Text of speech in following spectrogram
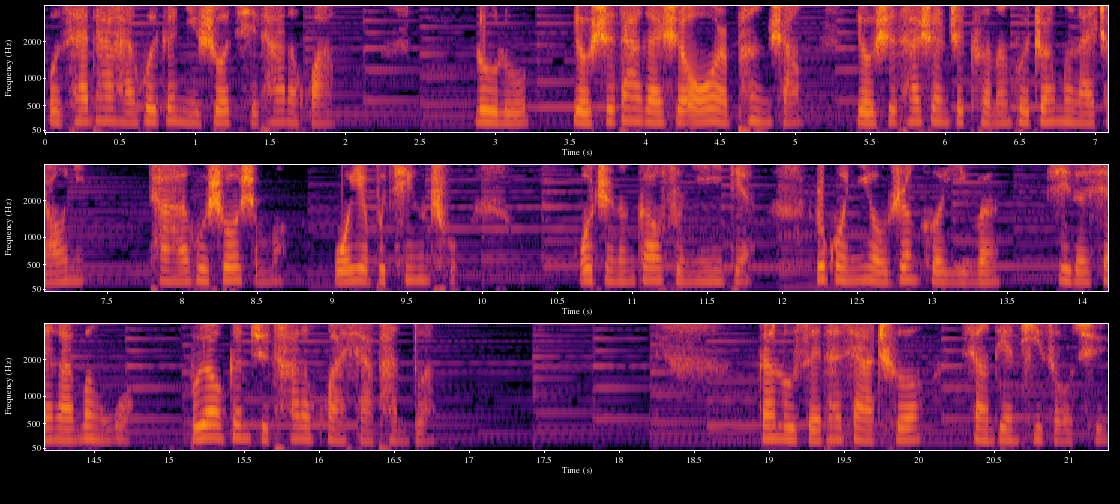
我猜他还会跟你说其他的话，露露，有时大概是偶尔碰上，有时他甚至可能会专门来找你。他还会说什么，我也不清楚。我只能告诉你一点：如果你有任何疑问，记得先来问我。不要根据他的话下判断。甘露随他下车，向电梯走去，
